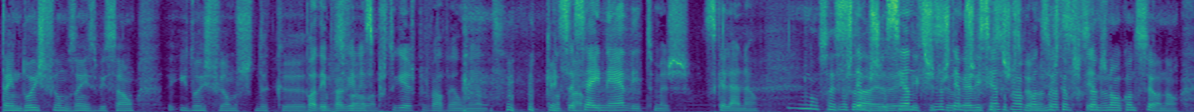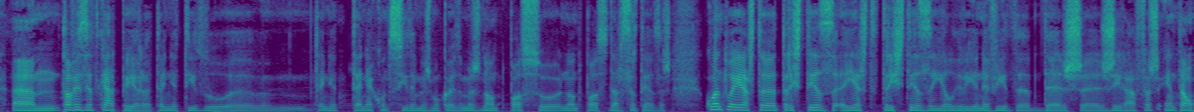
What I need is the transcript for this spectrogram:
tem dois filmes em exibição e dois filmes de que. Pode ir para o Guinness português, provavelmente. Não sei sabe? se é inédito, mas se calhar não. Não sei se Nos será, tempos é recentes- difícil- nos tempos é recentes não aconteceu Nos tempos recentes não aconteceu, não. Ahm, talvez Edgar Pera tenha tido, ah, tenha, tenha acontecido a mesma coisa, mas não te, posso, não te posso dar certezas. Quanto a esta tristeza, a este tristeza e alegria na vida das ah, girafas, então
